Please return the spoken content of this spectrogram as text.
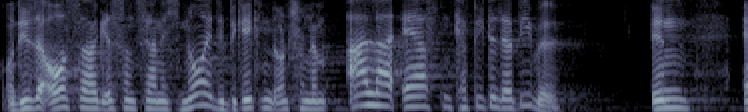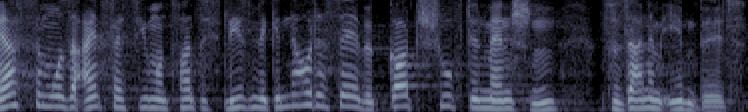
Und diese Aussage ist uns ja nicht neu, die begegnet uns schon im allerersten Kapitel der Bibel. In 1. Mose 1, Vers 27 lesen wir genau dasselbe. Gott schuf den Menschen zu seinem Ebenbild.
